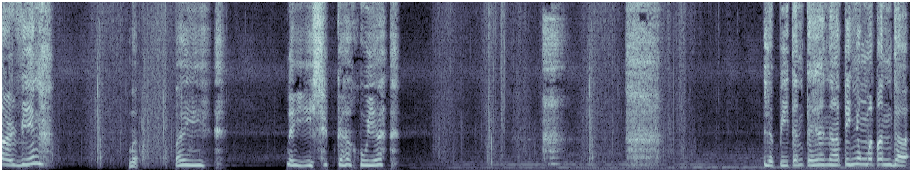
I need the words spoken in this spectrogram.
Arvin? Ma- may... Naiisip ka, kuya? Lapitan kaya natin yung matanda.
